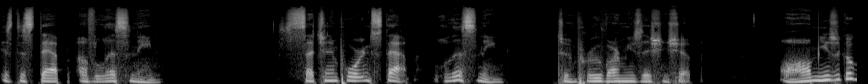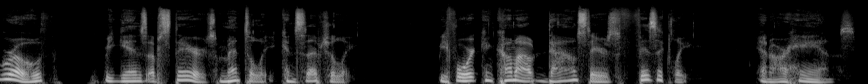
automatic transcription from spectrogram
is the step of listening. Such an important step, listening to improve our musicianship. All musical growth begins upstairs, mentally, conceptually, before it can come out downstairs physically in our hands.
